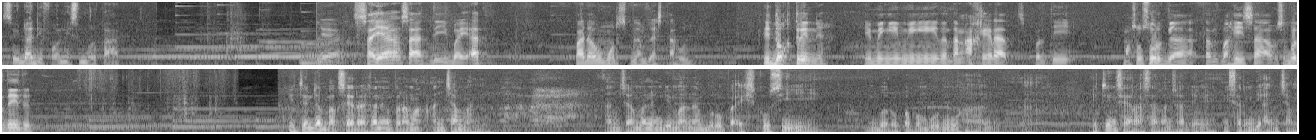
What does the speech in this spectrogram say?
sudah difonis murtad. Ya, saya saat di bayat pada umur 19 tahun. Didoktrin ya, iming-imingi tentang akhirat seperti masuk surga tanpa hisab, seperti itu. Itu yang dampak saya rasakan yang pertama ancaman. Ancaman yang di mana berupa eksekusi, berupa pembunuhan. Nah, itu yang saya rasakan saat ini, yang sering diancam.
